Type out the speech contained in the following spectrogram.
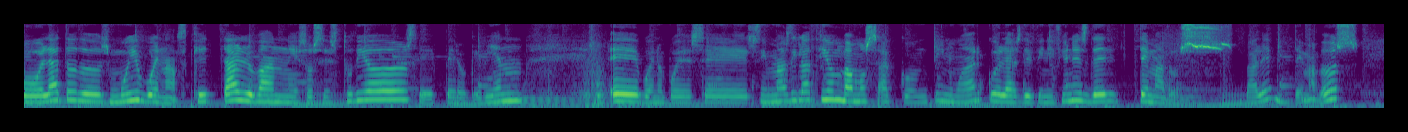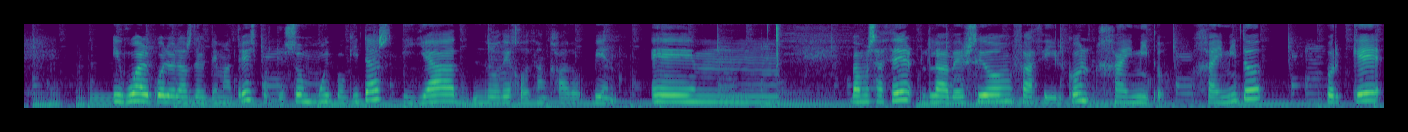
Hola a todos, muy buenas. ¿Qué tal van esos estudios? Espero que bien. Eh, bueno, pues eh, sin más dilación vamos a continuar con las definiciones del tema 2, ¿vale? Tema 2. Igual cuelo las del tema 3 porque son muy poquitas y ya lo dejo zanjado. Bien. Em, vamos a hacer la versión fácil con Jaimito. Jaimito porque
